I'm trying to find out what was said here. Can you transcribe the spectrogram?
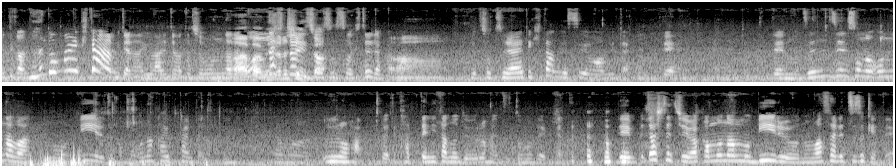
えてか、なんでお前来たみたいな言われて、私女だ。あやっぱ女一人、そうそうそう、一人だから。ちょっと連れられてきたんですよ、みたいな言って。で、もう全然その女は、もうビールとかもうお腹いっぱいみたいな。ウーロンハイとか言って勝手に頼んでウーロンハイずっと飲んでるみたいな。で、私たち若者はもうビールを飲まされ続けて、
